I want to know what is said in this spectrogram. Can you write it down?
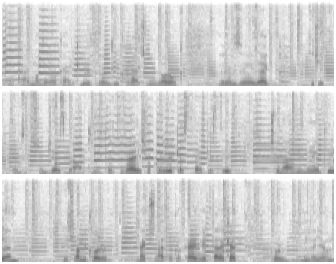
akár magyar, akár külföldi karácsonyi dalok, örökzöldek, kicsit természetesen jazzbe átültetve, és akkor ők ezt elkezdték csinálni nélkülem, és amikor megcsinálták a felvételeket, akkor mindannyian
